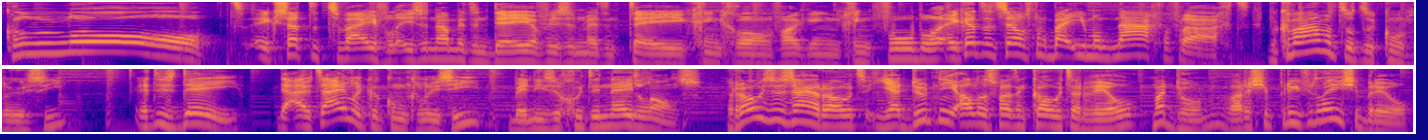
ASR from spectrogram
Klopt. Ik zat te twijfelen, is het nou met een D of is het met een T? Ik ging gewoon fucking, ging vol... Ik had het zelfs nog bij iemand nagevraagd. We kwamen tot de conclusie, het is D. De uiteindelijke conclusie, ben niet zo goed in Nederlands. Rozen zijn rood, jij doet niet alles wat een koter wil. Maar Don, waar is je privilegebril?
